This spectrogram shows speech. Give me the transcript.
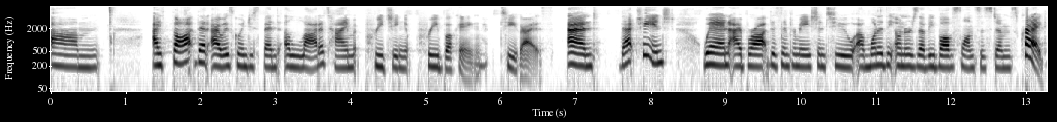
um, I thought that I was going to spend a lot of time preaching pre booking to you guys. And that changed when I brought this information to um, one of the owners of Evolve Salon Systems, Craig.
